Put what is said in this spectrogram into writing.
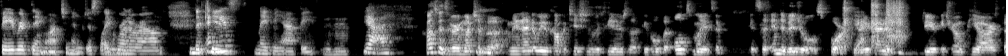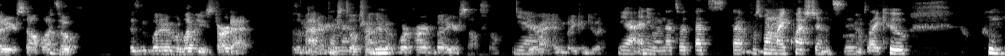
favorite thing watching him just like Mhm. run around. The kids he's- make me happy. Mhm. yeah CrossFit's very much of Mm-hmm. a. I mean, I know we do competitions with competing with other people, but ultimately, it's a it's an individual sport. You know, Yeah. Mm-hmm. You're trying to do your, get your own PRs, better yourself. all that. So, doesn't whatever level you start at doesn't matter. You're Doesn't still matter. trying to work hard and better yourself. So Yeah. you're right. Anybody can do it. yeah anyone that's what that's that was one of my questions Yeah. like who who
